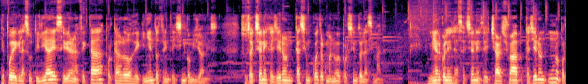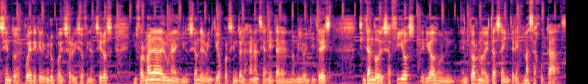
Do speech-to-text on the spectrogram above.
después de que las utilidades se vieron afectadas por cargos de 535 millones. Sus acciones cayeron casi un 4,9% en la semana. El miércoles las acciones de Charles Schwab cayeron 1% después de que el grupo de servicios financieros informara de una disminución del 22% en las ganancias netas del 2023, citando desafíos derivados de un entorno de tasa de interés más ajustadas.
